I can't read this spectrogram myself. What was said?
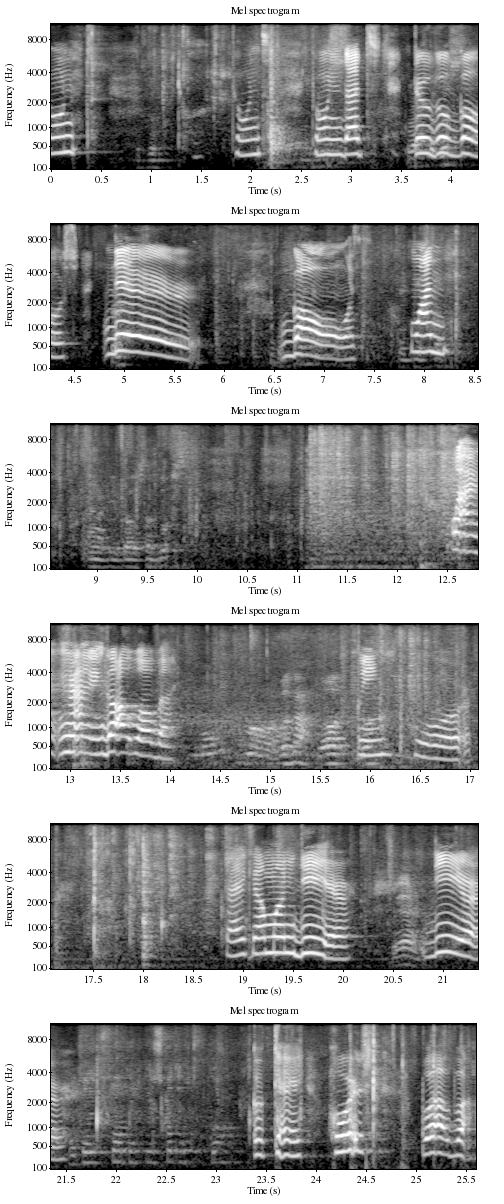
don't, don't, don't, that's the go goes. There goes. One, Ang nakita ko sa books. one, nine, go over. Go na, go. Pink four. Okay, come on, deer. Where? Deer. Okay, let's go, let's go, let's go. Okay, horse, Baba.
